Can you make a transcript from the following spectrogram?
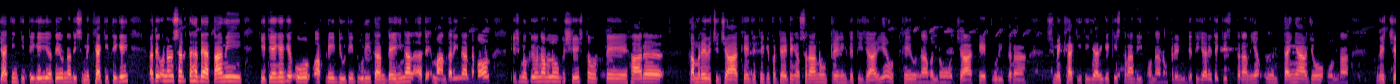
ਚੈਕਿੰਗ ਕੀਤੀ ਗਈ ਅਤੇ ਉਹਨਾਂ ਦੀ ਸਮੀਖਿਆ ਕੀਤੀ ਗਈ ਅਤੇ ਉਹਨਾਂ ਨੂੰ ਸਖਤ ਹਦਾਇਤਾਂ ਵੀ ਕੀਤੀਆਂ ਗਈਆਂ ਕਿ ਉਹ ਆਪਣੀ ਡਿਊਟੀ ਪੂਰੀ ਤਨਦੇਹੀ ਨਾਲ ਅਤੇ ਇਮਾਨਦਾਰੀ ਨਾਲ ਨਿਭਾਉਣ। ਇਸ ਮੌਕੇ ਉਹਨਾਂ ਵੱਲੋਂ ਵਿਸ਼ੇਸ਼ ਤੌਰ ਤੇ ਹਰ ਕਮਰੇ ਵਿੱਚ ਜਾ ਕੇ ਜਿੱਥੇ ਕਿ ਪ੍ਰੋਜੈਕਟਿੰਗ ਅਫਸਰਾਂ ਨੂੰ ਟ੍ਰੇਨਿੰਗ ਦਿੱਤੀ ਜਾ ਰਹੀ ਹੈ ਉੱਥੇ ਉਹਨਾਂ ਵੱਲੋਂ ਜਾ ਕੇ ਪੂਰੀ ਤਰ੍ਹਾਂ ਸਮੀਖਿਆ ਕੀਤੀ ਜਾ ਰਹੀ ਹੈ ਕਿਸ ਤਰ੍ਹਾਂ ਦੀ ਉਹਨਾਂ ਨੂੰ ਟ੍ਰੇਨਿੰਗ ਦਿੱਤੀ ਜਾ ਰਹੀ ਤੇ ਕਿਸ ਤਰ੍ਹਾਂ ਦੀਆਂ ਊਣਤਾਈਆਂ ਜੋ ਉਹਨਾਂ ਵਿੱਚ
